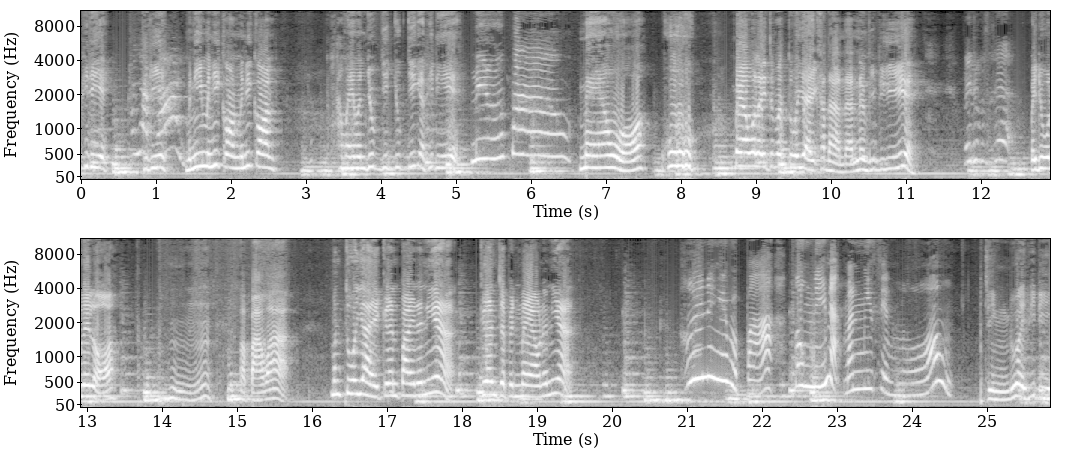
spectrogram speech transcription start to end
พี่ดี พี่ดีมานี่มานี่ก่อนมานี่ก่อนทำไมมันยุกยิกยุกยิกอะพี่ดี แมวหรือเปล่า แมวเหรอโอ้โหแมวอะไรจะมาตัวใหญ่ขนาดนั้นนะพี่ดี ไปดูเถอะไปดูเลยเหรอหืมป้าป้าว่า มันตัวใหญ่เกินไปนะเนี่ย เกินจะเป็นแมวนะเนี่ย เฮ้ยนี่ไงป๊าป๊าตรงนี้น่ะมันมีเสียงร้อง จริงด้วยพี่ดี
